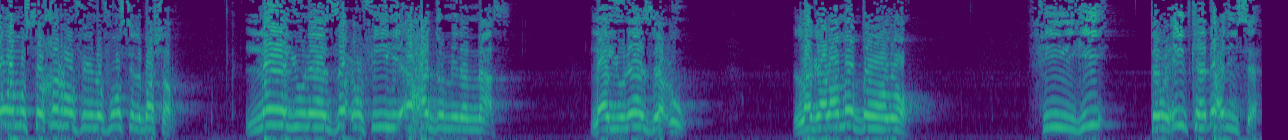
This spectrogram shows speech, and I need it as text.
huwa mustaqirun fi nufuusi اlbashar laa yunaazacu fiihi axadu min annaas. Laa yunaazacu lagalama doodo fiihi tawxiidka dhexdiisa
